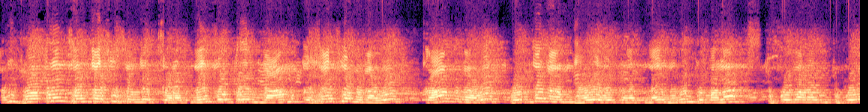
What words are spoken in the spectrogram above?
आणि जोपर्यंत संताची संगत करत नाही तोपर्यंत नाम कशाचं म्हणावं का म्हणावं कोणतं नाम घ्यावं हे कळत नाही. म्हणून तुम्हाला तुकोबाराम तुको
